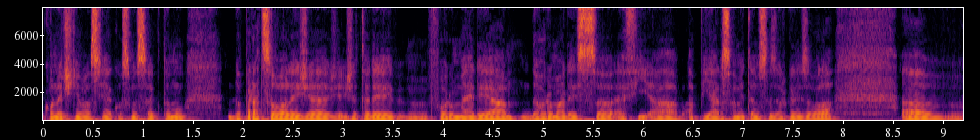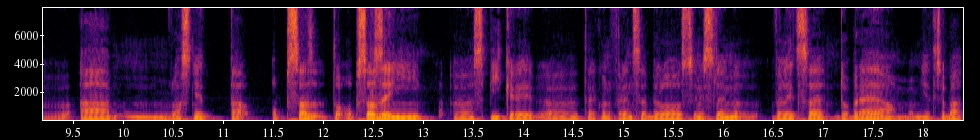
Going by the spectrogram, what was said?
konečně vlastně jako jsme se k tomu dopracovali, že, že, že tedy Forum Media dohromady s FI a, a PR Summitem se zorganizovala. A vlastně ta obsaz, to obsazení uh, speakery uh, té konference bylo, si myslím, velice dobré a mě třeba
